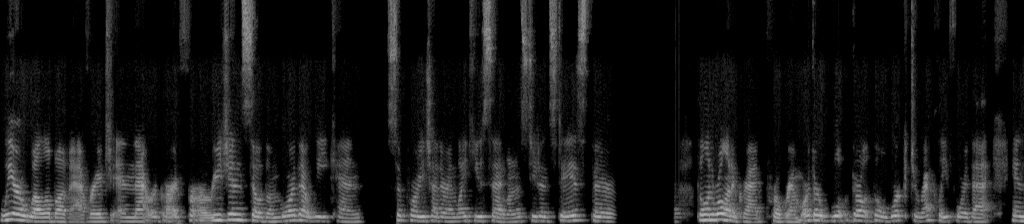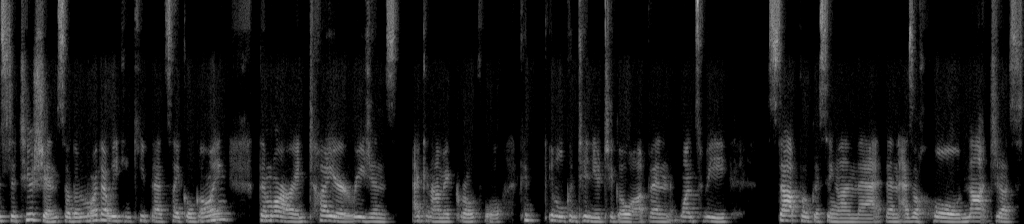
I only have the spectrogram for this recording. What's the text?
we are well above average in that regard for our region. So the more that we can support each other, and like you said, when a student stays, they're they'll enroll in a grad program or they'll, they'll, work directly for that institution. So the more that we can keep that cycle going, the more our entire region's economic growth will it will continue to go up. And once we stop focusing on that, then as a whole, not just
